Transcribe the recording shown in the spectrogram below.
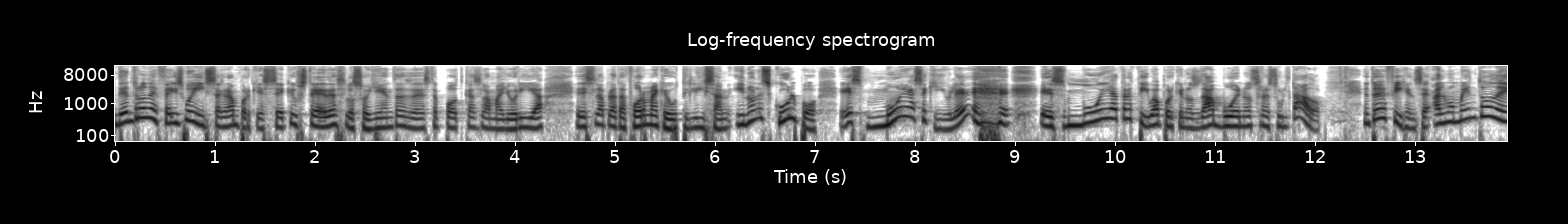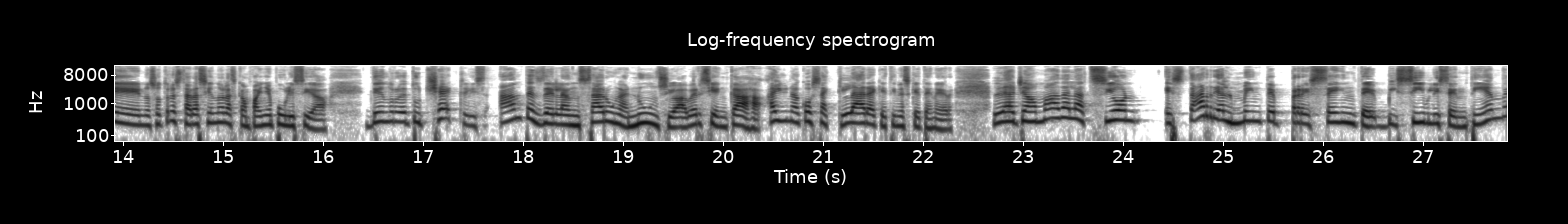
Dentro de Facebook e Instagram, porque sé que ustedes, los oyentes de este podcast, la mayoría es la plataforma que utilizan y no les culpo, es muy asequible, es muy atractiva porque nos da buenos resultados. Entonces, fíjense, al momento de nosotros estar haciendo las campañas de publicidad, dentro de tu checklist, antes de lanzar un anuncio, a ver si encaja, hay una cosa clara que tienes que tener. La llamada a la acción está realmente presente, visible y se entiende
